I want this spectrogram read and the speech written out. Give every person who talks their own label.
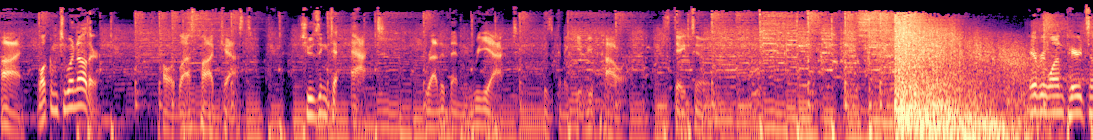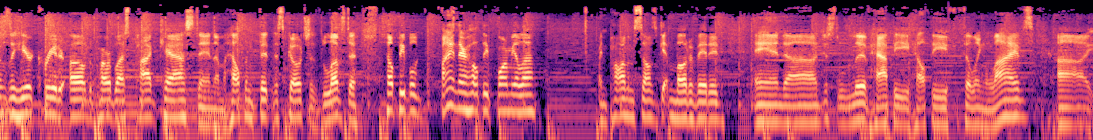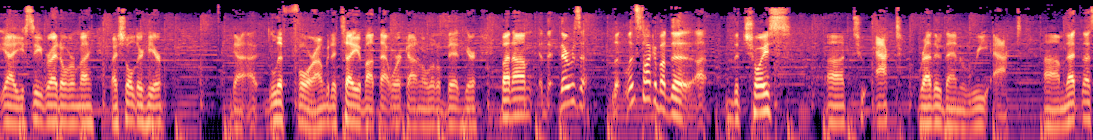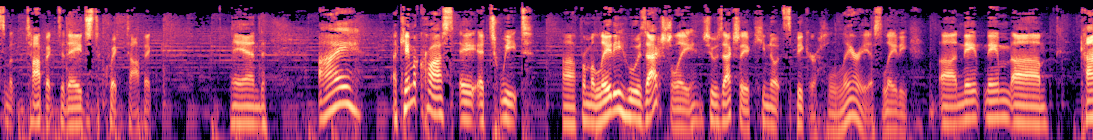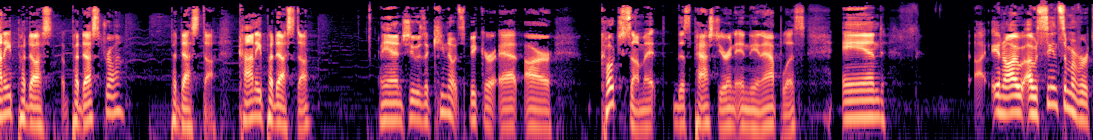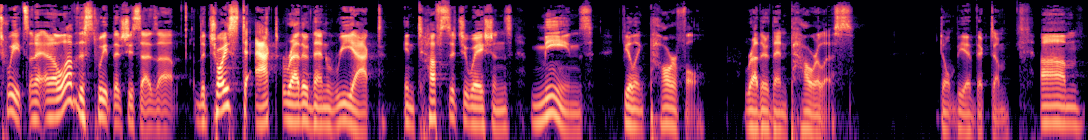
Speaker 1: Hi, welcome to another Power Blast podcast. Choosing to act rather than react is going to give you power. Stay tuned. Hey everyone, Perry Tinsley here, creator of the Power Blast podcast, and I'm a health and fitness coach that loves to help people find their healthy formula, empower themselves, get motivated, and uh, just live happy, healthy, fulfilling lives. Uh, yeah, you see right over my, my shoulder here. Uh, lift four. I'm going to tell you about that workout in a little bit here. But um, th- there was a. Let, us talk about the uh, the choice uh, to act rather than react. Um, that, that's the topic today. Just a quick topic, and I I came across a, a tweet uh, from a lady who was actually she was actually a keynote speaker, hilarious lady, uh, name name um, Connie Podesta, Podesta, Connie Podesta, and she was a keynote speaker at our coach summit this past year in Indianapolis, and you know, I, I, was seeing some of her tweets, and I, and I love this tweet that she says: uh, "The choice to act rather than react in tough situations means feeling powerful rather than powerless. Don't be a victim." Um,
